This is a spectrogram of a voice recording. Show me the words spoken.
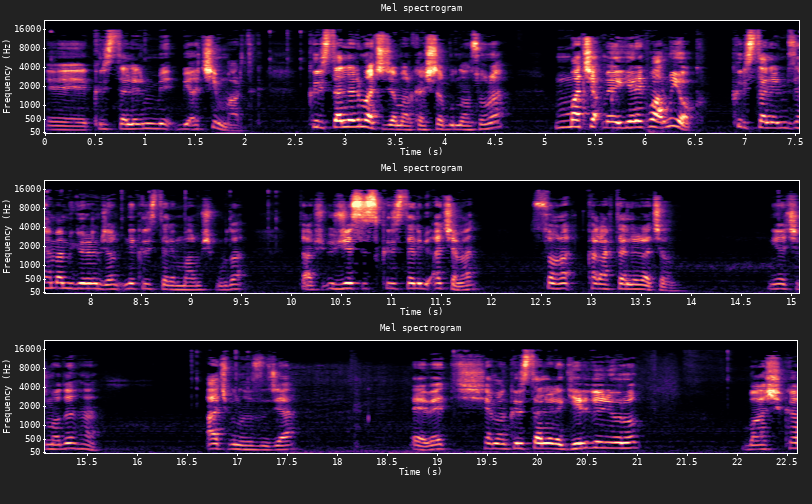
Ee, kristallerimi bir, bir açayım mı artık? Kristallerimi açacağım arkadaşlar bundan sonra. Maç yapmaya gerek var mı? Yok. Kristallerimizi hemen bir görelim canım. Ne kristalim varmış burada? Tamam şu ücretsiz kristali bir aç hemen. Sonra karakterleri açalım. Niye açılmadı? Ha. Aç bunu hızlıca. Evet. Hemen kristallere geri dönüyorum. Başka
